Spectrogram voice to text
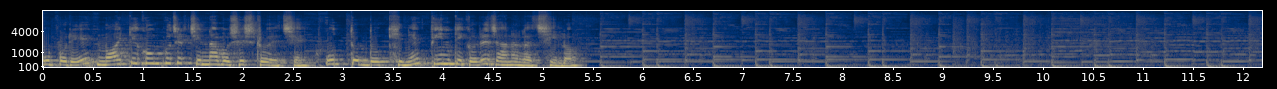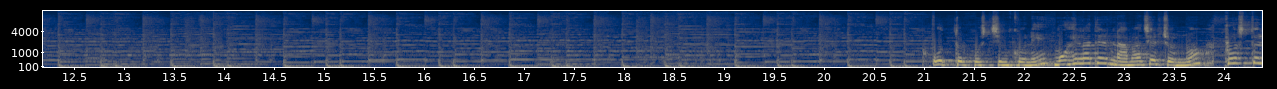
উপরে নয়টি গম্বুজের চিহ্নাবশেষ রয়েছে। উত্তর দক্ষিণে তিনটি করে জানালা ছিল। উত্তর পশ্চিম কোণে মহিলাদের নামাজের জন্য প্রস্তর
